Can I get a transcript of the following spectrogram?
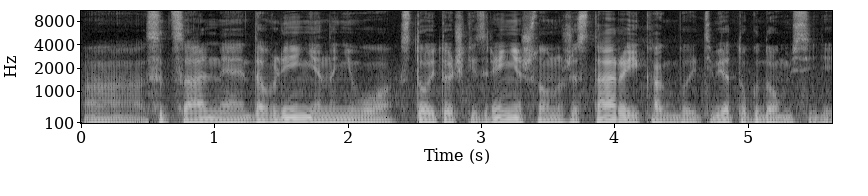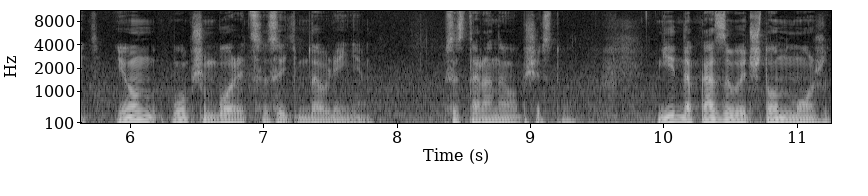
а, социальное давление на него с той точки зрения, что он уже старый и как бы тебе только дома сидеть. И он, в общем, борется с этим давлением со стороны общества и доказывает, что он может.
